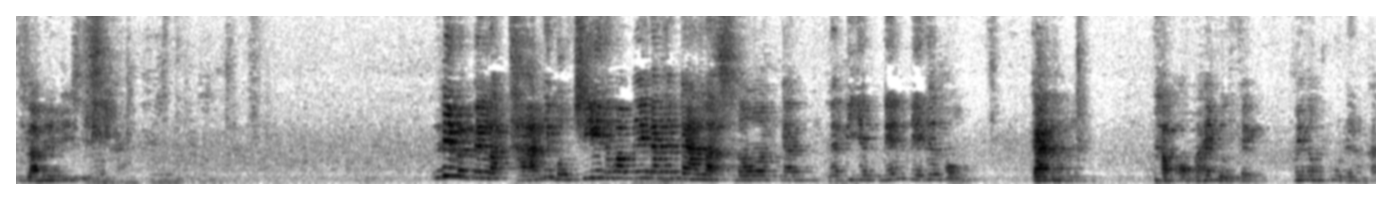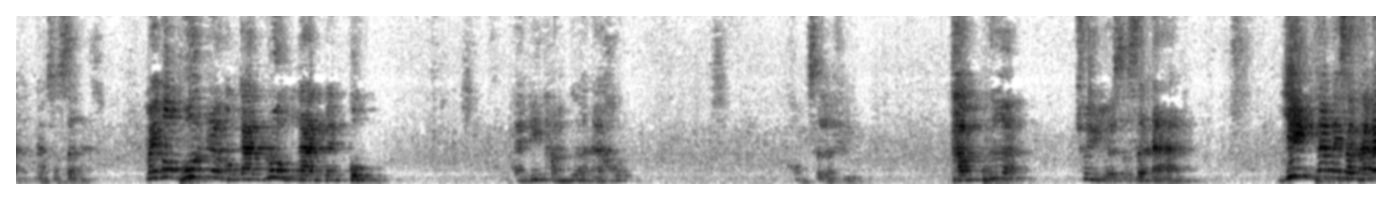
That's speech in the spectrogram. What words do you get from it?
อิสลามไม่ได้มีสิ่ง นี่มันเป็นหลักฐานที่บ่งชี้นะว่าแม้กระทั่งการหลับนอนกันและบียังเน้นในเรื่องของการทำออกมาให้เพอร์เฟกไม่ต้องพูดเรื่องของการทำงานศาสนาไม่ต้องพูดเรื่องของการร่วมงานเป็นกลุ่มแต่นี่ทำเพื่ออนาคตของซาลฟีทำเพื่อช่วยเหลือศาสนา ยิ่งถ้าในสถาน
